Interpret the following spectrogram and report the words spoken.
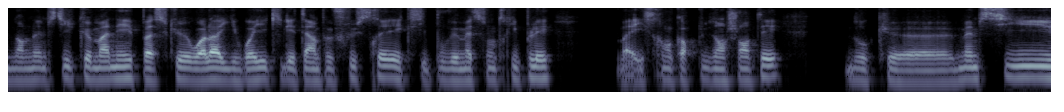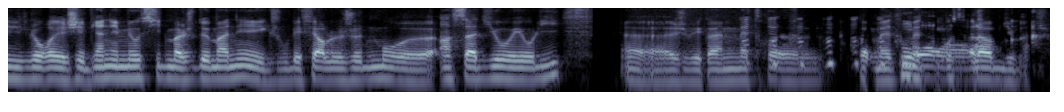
dans le même style que Mané, parce que voilà, il voyait qu'il était un peu frustré et que s'il pouvait mettre son triplé, bah, il serait encore plus enchanté. Donc euh, même si j'aurais, j'ai bien aimé aussi le match de Mané et que je voulais faire le jeu de mots euh, un Sadio et Oli, euh, je vais quand même mettre, euh, quand même mettre, mettre du match.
